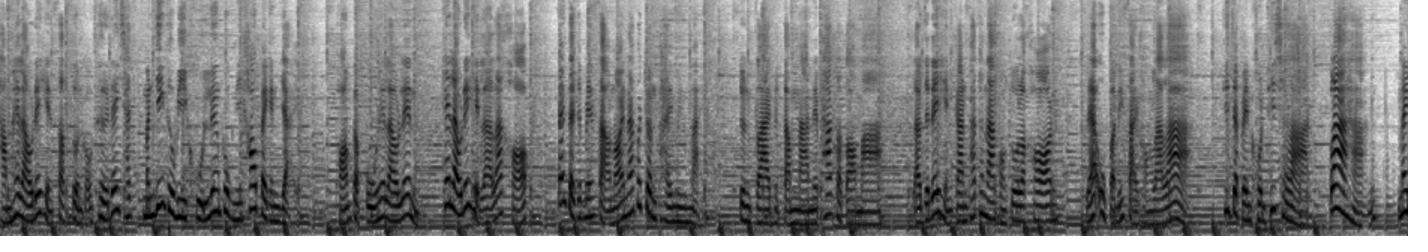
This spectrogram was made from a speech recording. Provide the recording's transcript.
ทำให้เราได้เห็นสัดส่วนของเธอได้ชัด มันยิ่งทวีคูณเรื่องพวกนี้เข้าไปกันใหญ่ พร้อมกับปูให้เราเล่น ให้เราได้เห็นลาล่าคอฟตั้งแต่จะเป็นสาวน้อยนักผจญภัยมือใหม่ จนกลายเป็นตำนานในภาคต่อๆมา เราจะได้เห็นการพัฒนาของตัวละคร และอุปนิสัยของลาล่า ที่จะเป็นคนที่ฉลาด กล้าหาญไม่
